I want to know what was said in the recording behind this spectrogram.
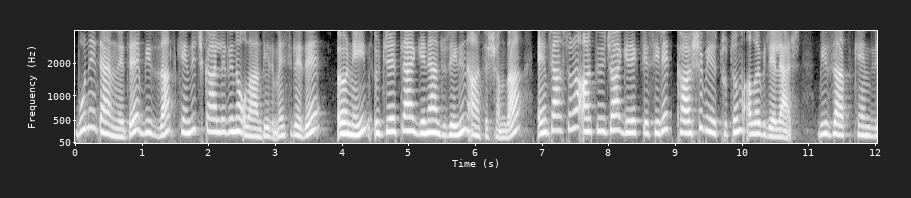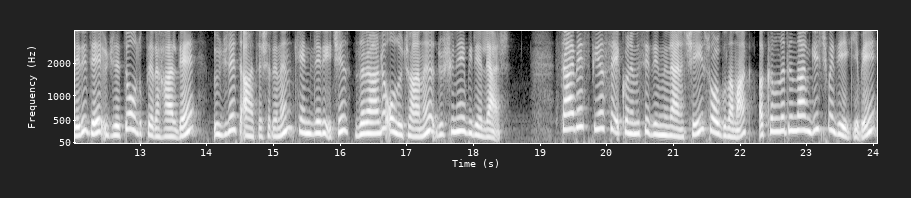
Bu nedenle de bizzat kendi çıkarlarına olan bir meselede örneğin ücretler genel düzeyinin artışında enflasyonu artıracağı gerekçesiyle karşı bir tutum alabilirler. Bizzat kendileri de ücretli oldukları halde ücret artışlarının kendileri için zararlı olacağını düşünebilirler. Serbest piyasa ekonomisi denilen şeyi sorgulamak akıllarından geçmediği gibi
